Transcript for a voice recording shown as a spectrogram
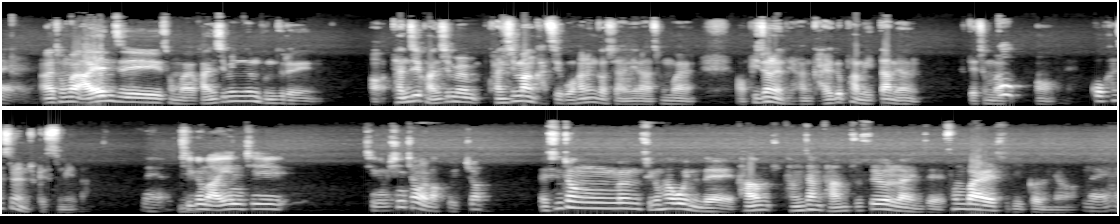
네, 아 정말 ING 정말 관심 있는 분들은 어, 단지 관심을 관심만 가지고 하는 것이 아니라 정말 어, 비전에 대한 갈급함이 있다면 그때 정말 꼭! 어, 꼭 했으면 좋겠습니다. 네. 지금 ING 지금 신청을 받고 있죠? 네, 신청은 지금 하고 있는데 다음 주- 당장 다음 주 수요일 날 이제 선발식이 있거든요. 네.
